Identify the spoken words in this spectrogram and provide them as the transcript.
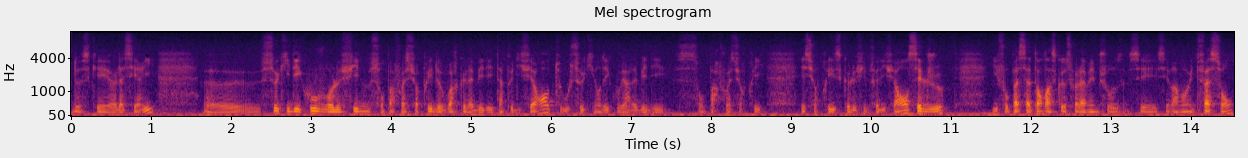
de ce qu'est euh, la série. Euh, ceux qui découvrent le film sont parfois surpris de voir que la BD est un peu différente, ou ceux qui ont découvert la BD sont parfois surpris et surprises que le film soit différent. C'est le jeu. Il ne faut pas s'attendre à ce que ce soit la même chose. C'est vraiment une façon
